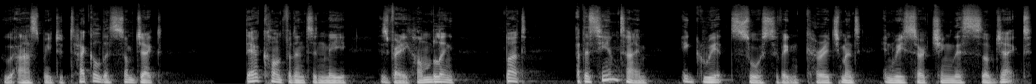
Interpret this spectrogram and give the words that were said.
who asked me to tackle this subject. Their confidence in me is very humbling, but at the same time, a great source of encouragement in researching this subject.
